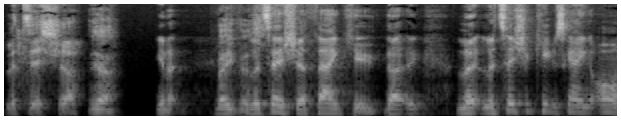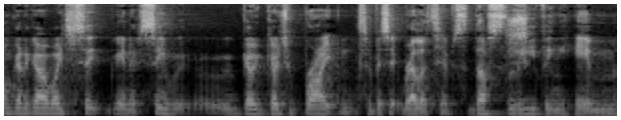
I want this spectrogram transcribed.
Letitia. Yeah. you know, Mavis. Letitia, thank you. That- Le- Letitia keeps going. Oh, I'm going to go away to see, you know, see, go go to Brighton to visit relatives, thus leaving him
